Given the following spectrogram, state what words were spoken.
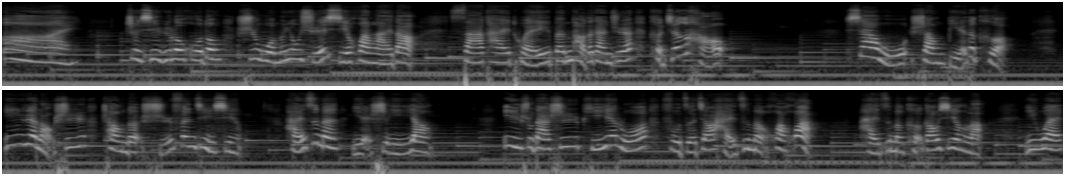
哎，这些娱乐活动是我们用学习换来的，撒开腿奔跑的感觉可真好。下午上别的课，音乐老师唱得十分尽兴，孩子们也是一样。艺术大师皮耶罗负责教孩子们画画，孩子们可高兴了，因为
